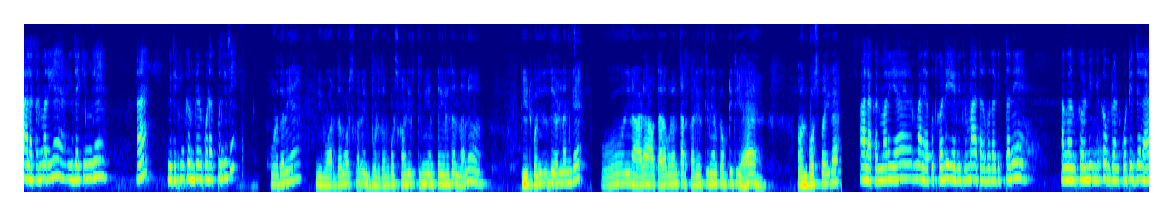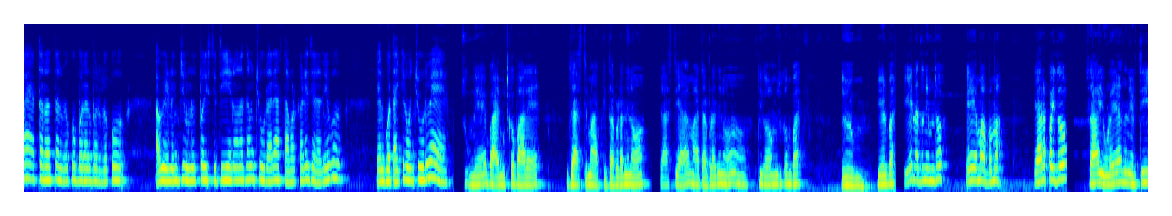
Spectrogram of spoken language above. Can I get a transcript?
ಅಲಕನ್ ಕಣ್ಮರಿಯ ಇದಕ್ಕೆ ಹಿಂಗೆ ಆ? ಇದಕ್ಕೆ ಕಂಪ್ಲೇಂಟ್ ಕೊಡಕ್ಕೆ ಬಂದಿದೆ ಹೊಡ್ದನೆಯ ನೀನು ಹೊಡ್ದಂಗೆ ಹೊಡ್ಸ್ಕೊಂಡು ನೀನು ಬಿಡ್ದಂಗೆ ಕೊಡ್ಸ್ಕೊಂಡಿರ್ತೀನಿ ಅಂತ ಹೇಳಿದ ನಾನು. ತೀಟ್ ಬಂದಿದ್ದು ಹೇಳಿ ನನಗೆ. ಓ ನೀನು ಆಡ ಆ ಥರಗಳನ್ನು ತಡ್ಕೊಂಡಿರ್ತೀನಿ ಅವ್ನು ಅನ್ಬೋಸ್ಪ ಈಗ. ಅಲ್ಲ ಕಣ್ಮರಿಯ ಮನೆ ಕುತ್ಕೊಂಡು ಏನಿದ್ರು ಮಾತಾಡ್ಬೋದಾಗಿತ್ತಾನೆ. ಹಂಗೆ ಅನ್ಕೊಂಡು ಹಿಂಗೆ ಕಂಪ್ಲೇಂಟ್ ಕೊಟ್ಟಿದ್ದೆಲ್ಲ ತರ ತರಬೇಕು ಬರೋರು ಬರಬೇಕು. ಅವು ಏನೊಂದು ಜೀವನದ ಪರಿಸ್ಥಿತಿ ಏನೋ ಅನ್ನೋದು ಒಂದು ಚೂರಾರೆ ಅರ್ಥ ಮಾಡ್ಕೊಂಡಿದ್ದೀರ ನೀವು? ಏನು ಗೊತ್ತಾಗಿಲ್ಲ ಒಂದು ಚೂರುವೆ? ಸುಮ್ಮನೆ ಬಾಯಿ ಮುಚ್ಕೊ ಬಾಲೆ. ಜಾಸ್ತಿ ಮಾತು ಕಿತ್ತಾಬೇಡ ನೀನು. ಜಾಸ್ತಿ ಮಾತಾಡ್ಬೇಡ ನೀನು. ತಿಗ ಮುಚ್ಕೊಂಬ ಹೇಳ್ಬಾ. ಏನದು ನಿಮ್ಮದು ಏ ಅಮ್ಮ ಅಬ್ಬಮ್ಮ. ಯಾರಪ್ಪ ಇದು? ಸಾ ಇವಳೆಯ ನನ್ನ ಹೇಳ್ತಿ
